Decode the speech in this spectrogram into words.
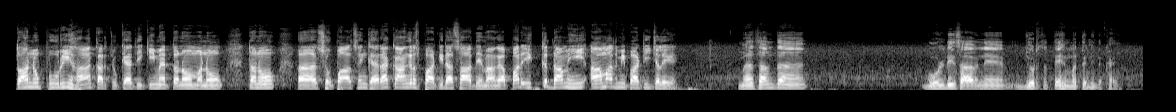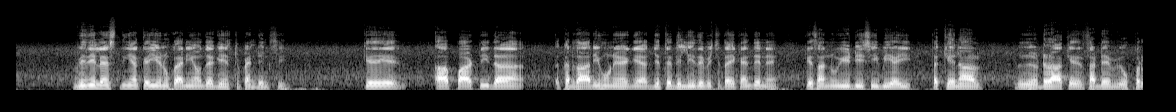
ਤੁਹਾਨੂੰ ਪੂਰੀ ਹਾਂ ਕਰ ਚੁੱਕਿਆ ਸੀ ਕਿ ਮੈਂ ਤਨੋ ਮਨੋ ਤਨੋ ਅ, ਸੁਖਪਾਲ ਸਿੰਘ ਖਹਿਰਾ ਕਾਂਗਰਸ ਪਾਰਟੀ ਦਾ ਸਾਥ ਦੇਵਾਂਗਾ ਪਰ ਇੱਕਦਮ ਹੀ ਆਮ ਆਦਮੀ ਪਾਰਟੀ ਚਲੇ ਗਏ। ਮੈਂ ਸਮਝਦਾ ਗੋਲਡੀ ਸਾਹਿਬ ਨੇ ਜੁਰਤ ਤੇ ਹਿੰਮਤ ਨਹੀਂ ਦਿਖਾਈ। ਵਿਜੀਲੈਂਸ ਦੀਆਂ ਕਈ ਇਨਕੁਆਇਰੀਆਂ ਉਹਦੇ ਅਗੇਂਸਟ ਪੈਂਡਿੰਗ ਸੀ ਕਿ ਆਪ ਪਾਰਟੀ ਦਾ ਕਰਦਾਰ ਹੀ ਹੋਣੇ ਹੈਗੇ ਆ। ਜਿੱਥੇ ਦਿੱਲੀ ਦੇ ਵਿੱਚ ਤਾਂ ਇਹ ਕਹਿੰਦੇ ਨੇ ਕਿ ਸਾਨੂੰ ਈਡੀ ਸੀਬੀਆਈ ਧੱਕੇ ਨਾਲ ਡਰਾ ਕੇ ਸਾਡੇ ਉੱਪਰ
